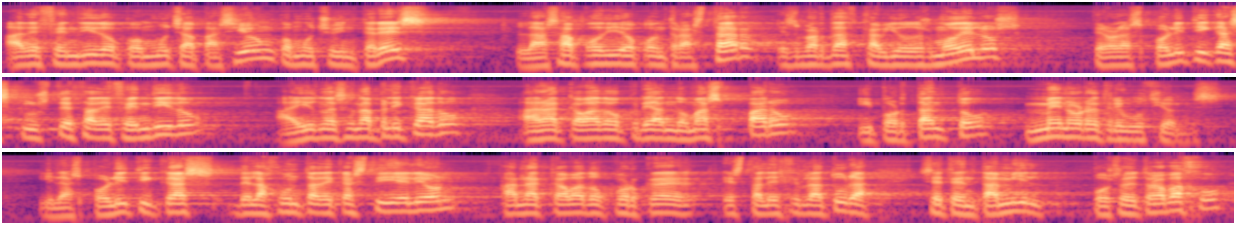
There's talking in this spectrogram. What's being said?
ha defendido con mucha pasión, con mucho interés, las ha podido contrastar, es verdad que ha habido dos modelos, pero las políticas que usted ha defendido, ahí donde se han aplicado, han acabado creando más paro y, por tanto, menos retribuciones y las políticas de la Junta de Castilla y León han acabado por crear esta legislatura 70.000 puestos de trabajo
